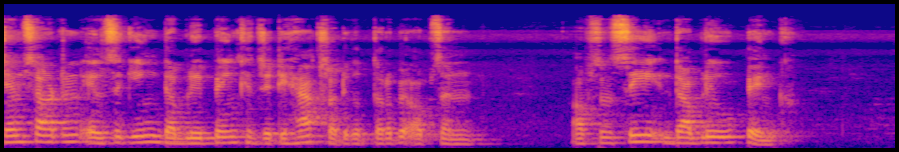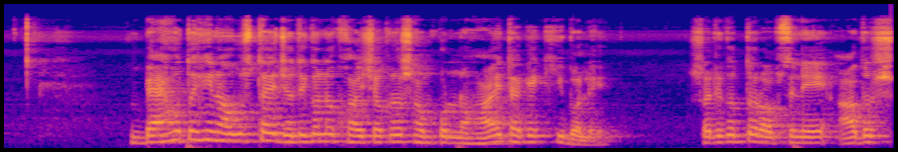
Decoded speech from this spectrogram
James Hutton L C King W Penck যেটি হ্যাক সঠিক উত্তর হবে option option C W Penck ব্যাহতহীন অবস্থায় যদি কোনো ক্ষয়চক্র সম্পূর্ণ হয়, তাকে কি বলে? সঠিক উত্তর অপশন এ আদর্শ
